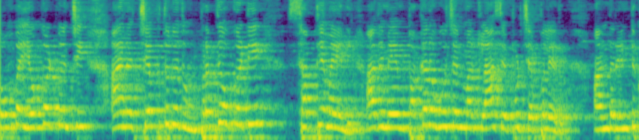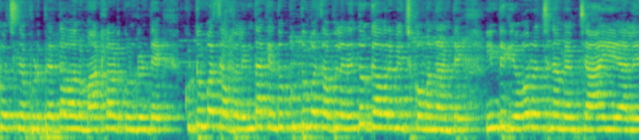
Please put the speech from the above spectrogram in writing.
తొంభై ఒకటి నుంచి ఆయన చెప్తున్నది ప్రతి ఒక్కటి సత్యమైంది. అది మేము పక్కన కూర్చొని మా క్లాస్ ఎప్పుడు చెప్పలేదు. అందరు ఇంటికి వచ్చినప్పుడు పెద్దవాళ్ళు మాట్లాడుకుంటుంటే కుటుంబ సభ్యులు ఇందాక ఎందుకు కుటుంబ సభ్యులను ఎందుకు గౌరవించుకోమన్నా అంటే ఇంటికి ఎవరు వచ్చినా మేము చాయ్ ఇవ్వాలి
